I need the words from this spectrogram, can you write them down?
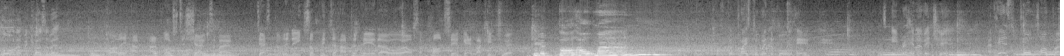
corner because of it. Well, they haven't had much to shout about. Desperately need something to happen here, though, or else I can't see him getting back into it. Get a ball out, man. Good place to win the ball here. It's Ibrahimovic here. And here's Paul Pogba.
